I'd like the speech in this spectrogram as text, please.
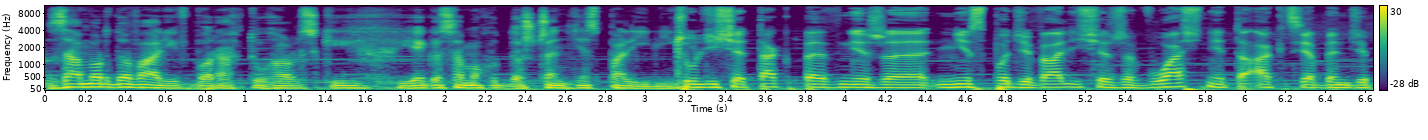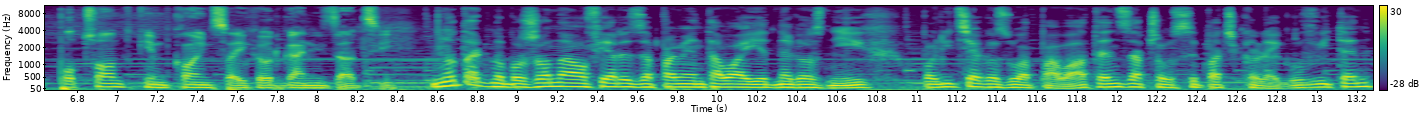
zamordowali w borach tucholskich, jego samochód doszczętnie spalili. Czuli się tak pewnie, że nie spodziewali się, że właśnie ta akcja będzie początkiem końca ich organizacji. No tak, no bo żona ofiary zapamiętała jednego z nich, policja go złapała, ten zaczął sypać kolegów i ten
